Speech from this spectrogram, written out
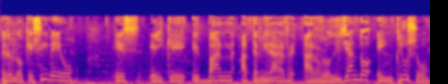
Pero lo que sí veo es el que eh, van a terminar arrodillando e incluso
